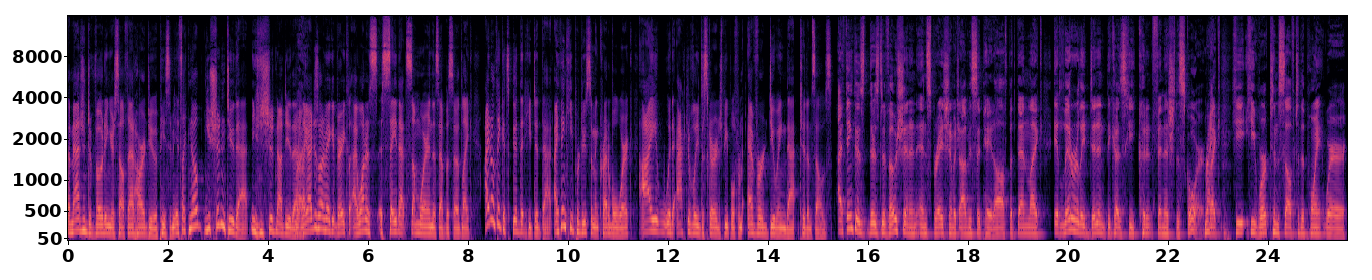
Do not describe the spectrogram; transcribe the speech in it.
imagine devoting yourself that hard to a piece of me. It's like, nope, you shouldn't do that. You should not do that. Right. Like, I just want to make it very clear. I want to say that somewhere in this episode. Like, I don't think it's good that he did that. I think he produced some incredible work. I would actively discourage people from ever doing that to themselves. I think there's there's there's devotion and inspiration, which obviously paid off, but then like it literally didn't because he couldn't finish the score. Right. Like he he worked himself to the point where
